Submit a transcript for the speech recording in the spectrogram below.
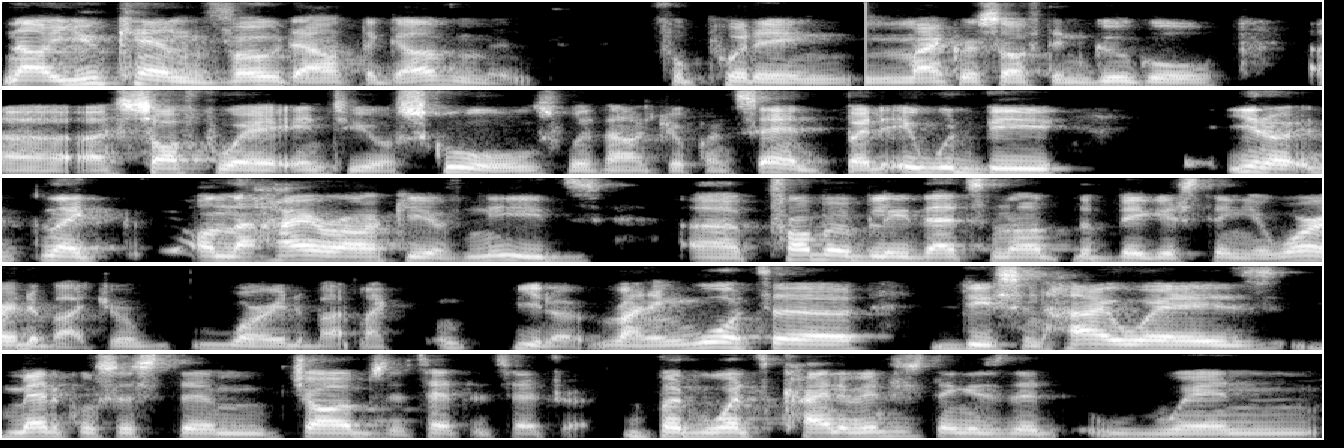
Now you can vote out the government for putting Microsoft and Google uh, software into your schools without your consent, but it would be, you know, like on the hierarchy of needs, uh, probably that's not the biggest thing you're worried about. You're worried about like you know running water, decent highways, medical system, jobs, etc., etc. But what's kind of interesting is that when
